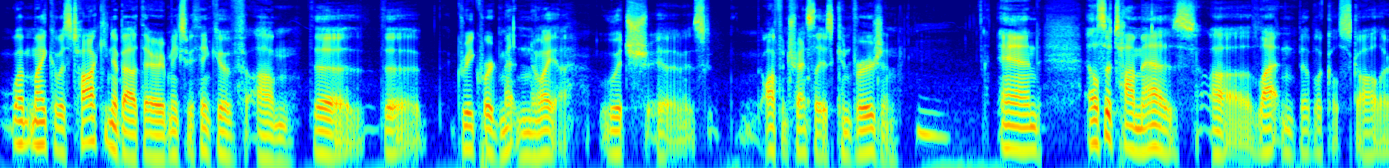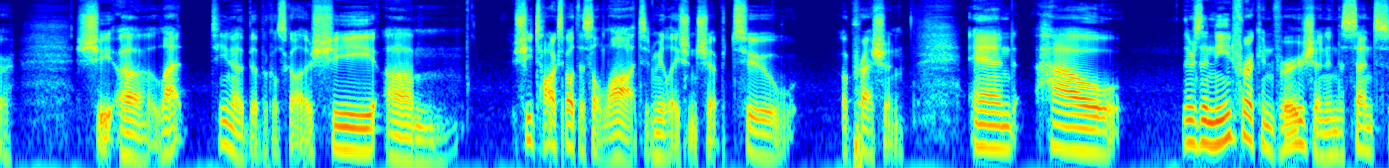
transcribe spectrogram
what Micah was talking about there, it makes me think of um, the the Greek word metanoia, which is often translated as conversion. And Elsa Tamez, a Latin biblical scholar, she uh, Latina biblical scholar, she um, she talks about this a lot in relationship to oppression and how there's a need for a conversion in the sense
